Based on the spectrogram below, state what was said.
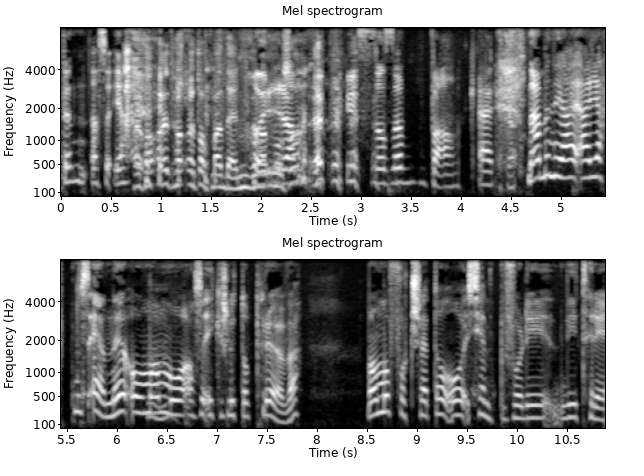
Den, altså, ja. jeg har- tatt meg den foran Foran også. FUS, og så bak her. Nei, men jeg er hjertens enig, og man må altså ikke slutte å prøve. Man må fortsette å kjempe for de, de tre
